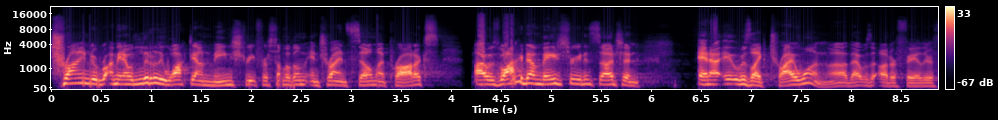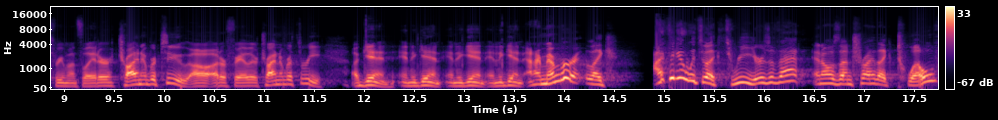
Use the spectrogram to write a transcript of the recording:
trying to, I mean, I would literally walk down Main Street for some of them and try and sell my products. I was walking down Main Street and such, and, and I, it was like, try one. Uh, that was utter failure three months later. Try number two, uh, utter failure. Try number three, again and again and again and again. And I remember, like, I think I went through like three years of that, and I was on try like 12.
